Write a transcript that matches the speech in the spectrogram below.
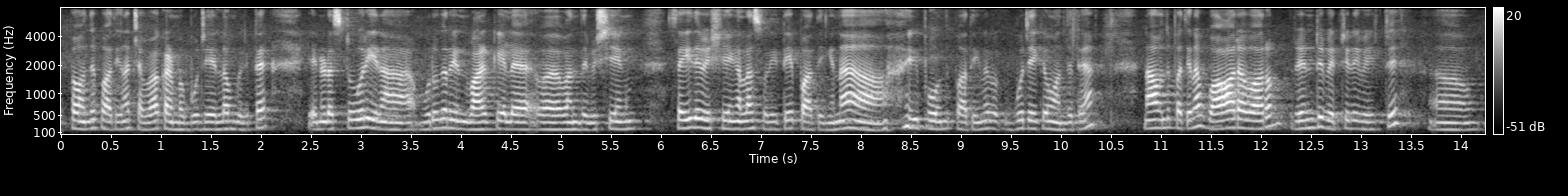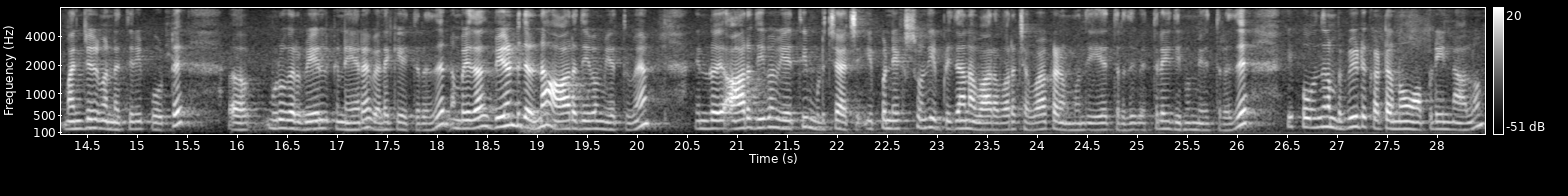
இப்போ வந்து பார்த்திங்கன்னா செவ்வாய்க்கிழமை பூஜையெல்லாம் உங்ககிட்ட என்னோடய ஸ்டோரி நான் முருகர் என் வாழ்க்கையில் வந்த விஷயம் செய்த விஷயங்கள்லாம் சொல்லிகிட்டே பார்த்தீங்கன்னா இப்போ வந்து பார்த்திங்கன்னா பூஜைக்கும் வந்துட்டேன். நான் வந்து பார்த்திங்கன்னா வார வாரம் ரெண்டு வெற்றிலை வைத்து மஞ்சள் வண்ண திரி போட்டு முருகர் வேலுக்கு நேராக விளக்கு ஏற்றுறது நம்ம ஏதாவது வேண்டுதல்னா ஆறு தீபம் ஏற்றுவேன் என்னுடைய ஆறு தீபம் ஏற்றி முடிச்சாச்சு. இப்போ நெக்ஸ்ட் வந்து இப்படி தான் நான் வார வாரம் செவ்வாய்க்கிழமை வந்து ஏற்றுறது வெத்தலை தீபம் ஏற்றுறது இப்போ வந்து நம்ம வீடு கட்டணும் அப்படின்னாலும்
